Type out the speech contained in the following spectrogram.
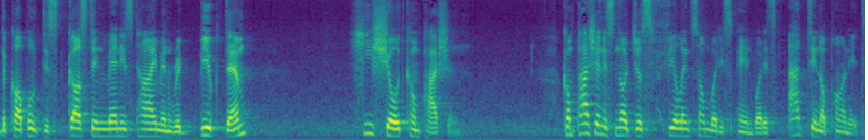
the couple disgusting many times and rebuked them, he showed compassion. Compassion is not just feeling somebody's pain, but it's acting upon it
